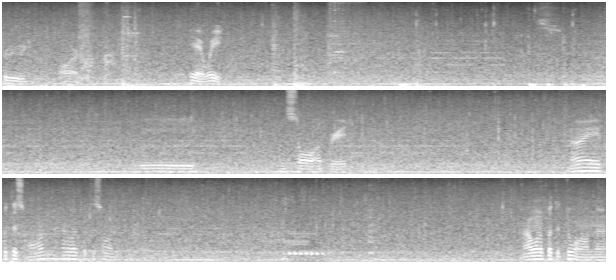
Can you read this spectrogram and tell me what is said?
Crude. Or. Yeah, wait. We install upgrade. Can I put this on? How do I put this on? I want to put the door on though.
